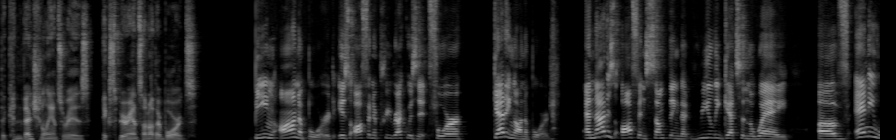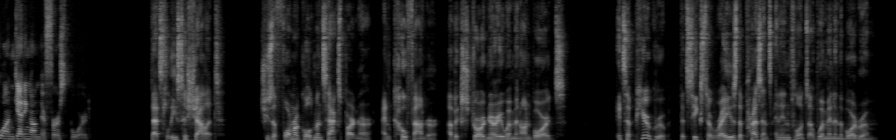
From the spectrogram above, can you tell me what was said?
The conventional answer is experience on other boards. Being on a board is often a prerequisite for getting on a board. And that is often something that really gets in the way of anyone getting on their first board. That's Lisa Shalett. She's a former Goldman Sachs partner and co founder of Extraordinary Women on Boards. It's a peer group that seeks to raise the presence and influence of women in the boardroom.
